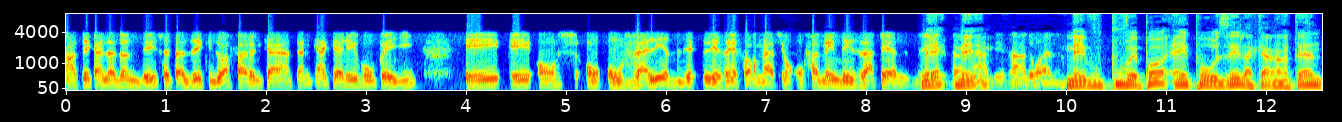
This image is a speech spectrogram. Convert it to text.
Santé Canada nous dit, c'est-à-dire qu'ils doivent faire une quarantaine quand ils arrivent au pays et, et on, on, on valide les, informations. On fait même des appels Mais- directement mais- à des endroits. là. Mais vous pouvez pas imposer la quarantaine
